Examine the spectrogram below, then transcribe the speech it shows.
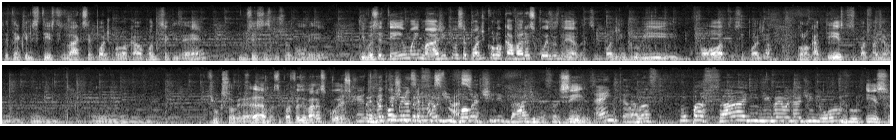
Você tem aqueles textos lá que você pode colocar o quanto você quiser, não sei se as pessoas vão ler. E você tem uma imagem que você pode colocar várias coisas nela. Você pode incluir fotos, você pode colocar textos, pode fazer um- um- um fluxograma, você pode fazer várias coisas. Acho que o Mas YouTube eu tenho uma continua sendo impressão mais de volatilidade nessas Sim. É, então. Elas vão passar e ninguém vai olhar de novo. Isso,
